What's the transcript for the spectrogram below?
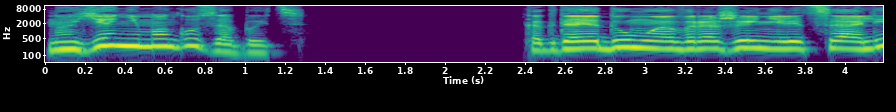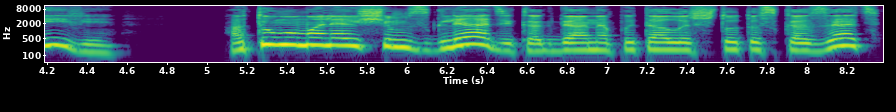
Но я не могу забыть. Когда я думаю о выражении лица Оливии, о том умоляющем взгляде, когда она пыталась что-то сказать,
